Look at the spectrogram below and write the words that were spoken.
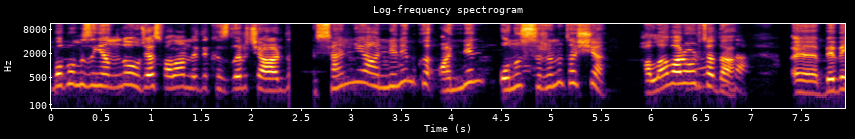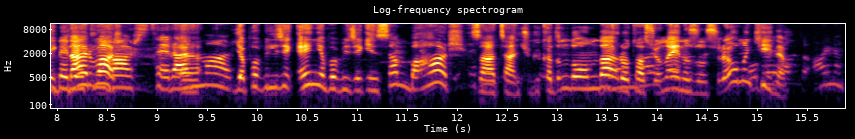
babamızın yanında olacağız falan dedi kızları çağırdı. Sen niye annene bu kadar? Annen onun sırrını taşı. Hala var ortada. Ee, bebekler Bebekli var. var. Seren Ee, var. Yapabilecek, en yapabilecek insan Bahar zaten. Çünkü kadın doğumda Doğumda rotasyonu en uzun süre onunkiydi. Aynen.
